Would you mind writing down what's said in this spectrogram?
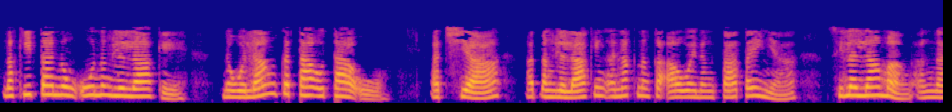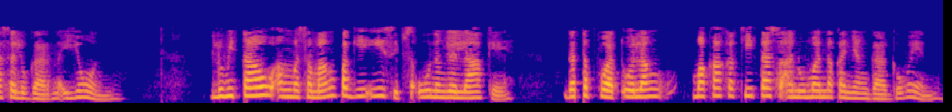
Nakita nung unang lalaki na walang katao-tao at siya at ang lalaking anak ng kaaway ng tatay niya, sila lamang ang nasa lugar na iyon. Lumitaw ang masamang pag-iisip sa unang lalaki, datapwat walang makakakita sa anuman na kanyang gagawin.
